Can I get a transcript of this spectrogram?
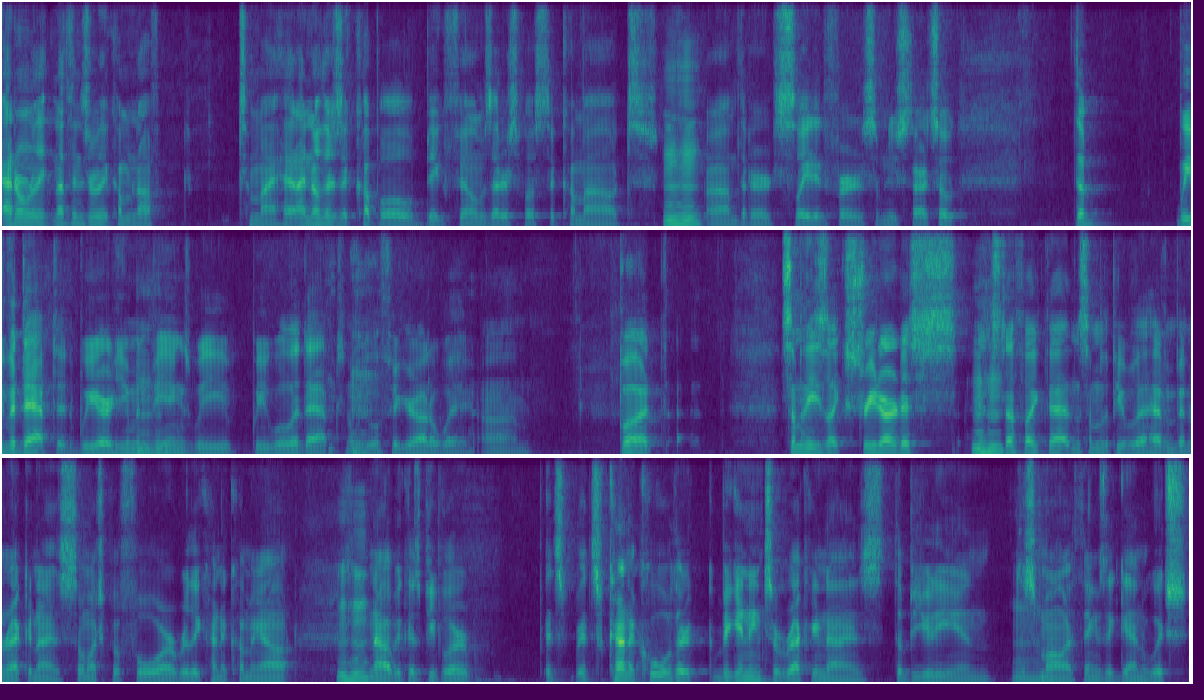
I don't really nothing's really coming off to my head. I know there's a couple big films that are supposed to come out Mm-hmm. um, that are slated for some new starts. So the we've adapted. We are Mm-hmm. human beings. We we will adapt and we will figure out a way. Um, but some of these like street artists Mm-hmm. and stuff like that, and some of the people that haven't been recognized so much before are really kind of coming out Mm-hmm. now because people are. It's it's kind of cool. They're beginning to recognize the beauty in the Mm-hmm. smaller things again, which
